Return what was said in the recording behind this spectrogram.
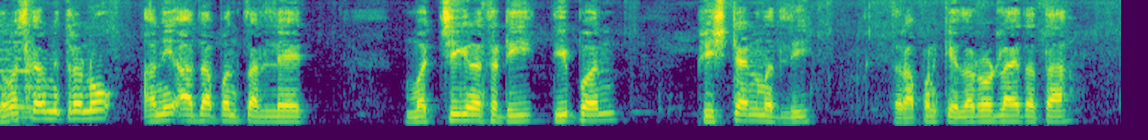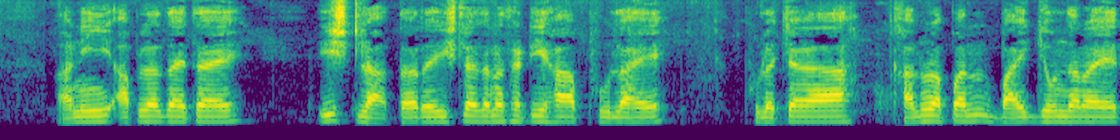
नमस्कार मित्रांनो आणि आज आपण चालले आहेत मच्छी घेण्यासाठी. ती पण फिश स्टँडमधली तर आपण केला रोडला आहेत आता. आणि आपल्याला जायचं आहे ईस्टला तर ईस्टला जाण्यासाठी हा फूल आहे. फुलाच्या खालून आपण बाईक घेऊन जाणार आहेत.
